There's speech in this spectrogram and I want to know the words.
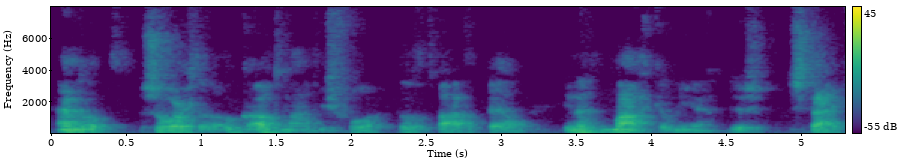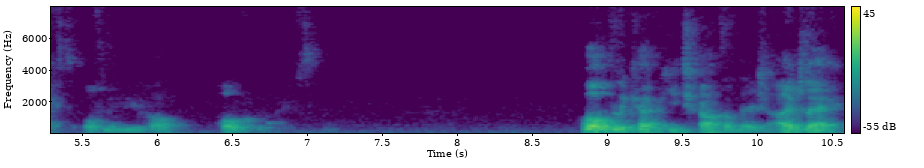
en dat zorgt er ook automatisch voor dat het waterpeil in het Markermeer dus stijgt, of in ieder geval hoog blijft. Hopelijk heb je iets gehad aan deze uitleg.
